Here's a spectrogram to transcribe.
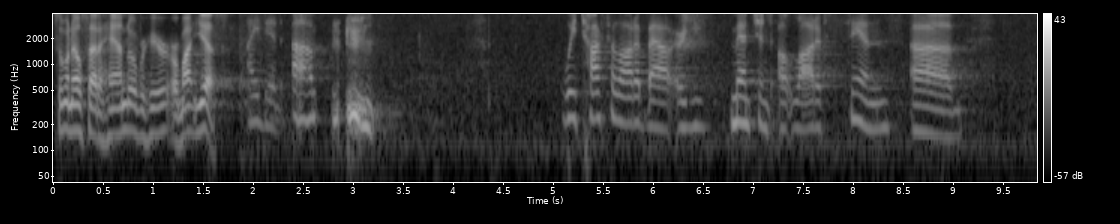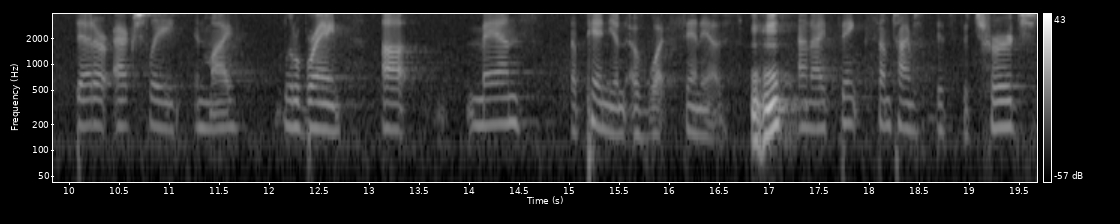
Someone else had a hand over here, or my Yes. I did. Um, we talked a lot about, or you mentioned a lot of sins uh, that are actually, in my little brain, uh, man's opinion of what sin is. Mm-hmm. And I think sometimes it's the church,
